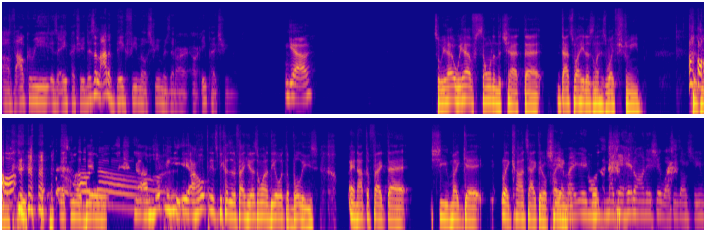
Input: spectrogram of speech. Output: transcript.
Uh, Valkyrae is an Apex streamer. There's a lot of big female streamers that are are Apex streamers. yeah. So we have we have someone in the chat that that's why he doesn't let his wife stream. Oh, he oh deal no. Yeah, I'm hoping he, I'm hoping it's because of the fact he doesn't want to deal with the bullies, and not the fact that she might get like contacted or She playing might, it might get hit on and shit while she's on stream.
